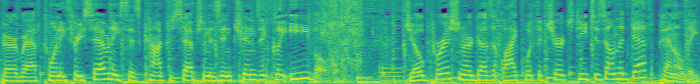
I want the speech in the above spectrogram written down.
Paragraph 2370 says contraception is intrinsically evil. Joe Parishioner doesn't like what the church teaches on the death penalty.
